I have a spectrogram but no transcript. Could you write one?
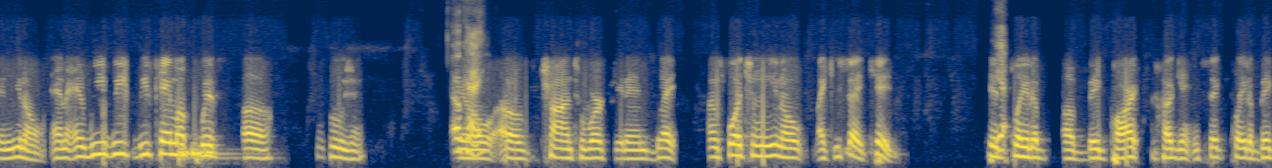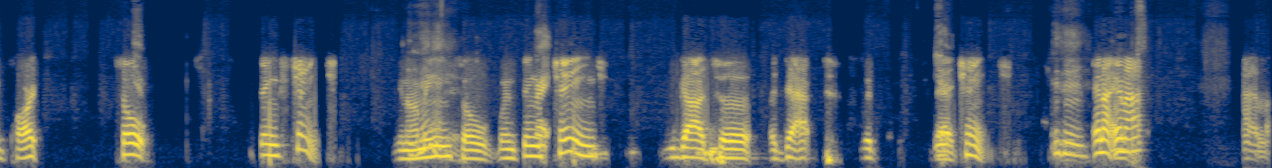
than you know, and and we we we came up with a conclusion. Okay. you know, of trying to work it in. But unfortunately, you know, like you said, kids. Kids Yeah. played a, a big part. Her getting sick played a big part. So Yeah. things changed. You know what I Mhm. mean? So when things Right. change, you got to adapt with Yeah. that change. Mhm. And I and I and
